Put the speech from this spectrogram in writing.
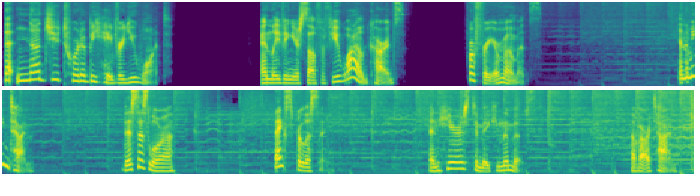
that nudge you toward a behavior you want and leaving yourself a few wild cards for freer moments. In the meantime, this is Laura. Thanks for listening. And here's to making the most of our time.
